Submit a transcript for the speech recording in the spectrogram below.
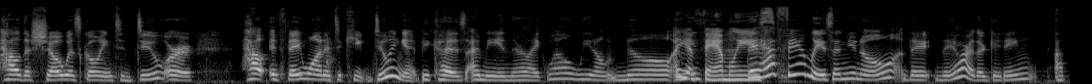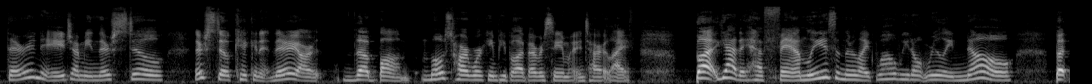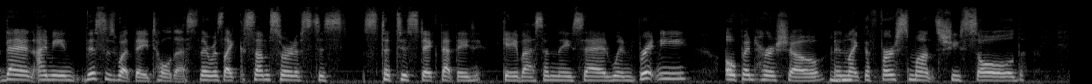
how the show was going to do or how if they wanted to keep doing it because I mean they're like, well, we don't know. I They have families. They have families, and you know they they are they're getting up there in age. I mean they're still they're still kicking it. They are the bomb, most hardworking people I've ever seen in my entire life. But yeah, they have families, and they're like, well, we don't really know. But then, I mean, this is what they told us. There was like some sort of st- statistic that they gave us, and they said when Britney opened her show in like the first month, she sold,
